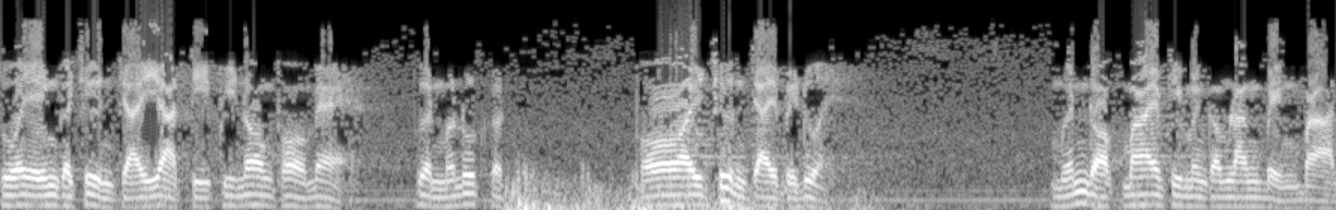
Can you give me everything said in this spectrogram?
ตัวเองก็ชื่นใจญาติพี่น้องพ่อแม่ เพื่อนมนุษย์ก็พลอยชื่นใจไปด้วย เหมือนดอกไม้ที่มันกำลังเบ่งบาน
